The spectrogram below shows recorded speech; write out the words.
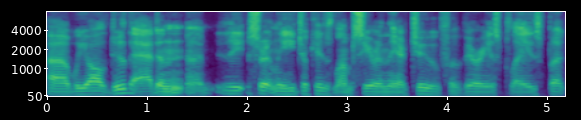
uh, we all do that, and uh, he, certainly he took his lumps here and there too for various plays, but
